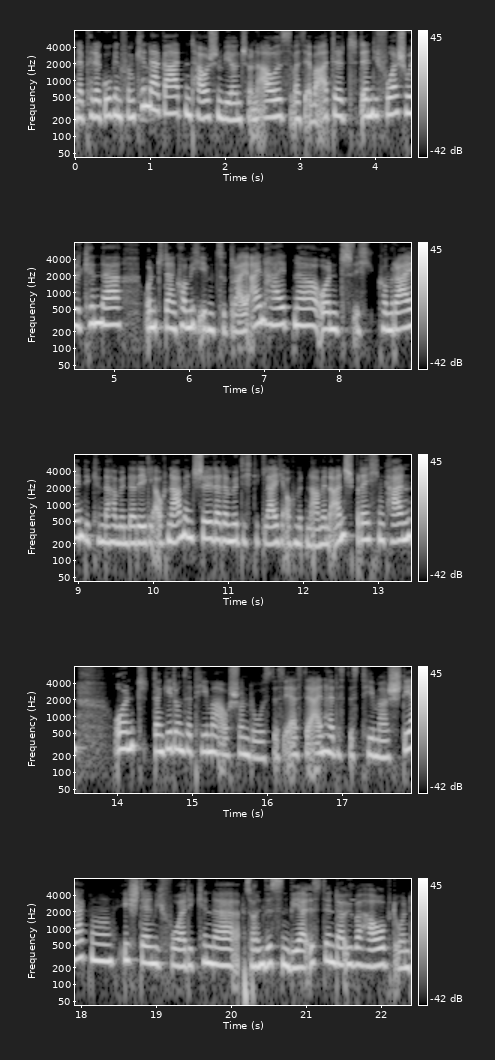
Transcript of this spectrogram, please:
einer Pädagogin vom Kindergarten tauschen wir uns schon aus, was erwartet denn die Vorschulkinder? Und dann komme ich eben zu drei Einheiten und ich komme rein, die Kinder haben in der Regel auch Namensschilder, damit ich die gleich auch mit Namen ansprechen kann und dann geht unser Thema auch schon los. Das erste Einheit ist das Thema Stärken. Ich stelle mich vor, die Kinder sollen wissen, wer ist denn da überhaupt und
